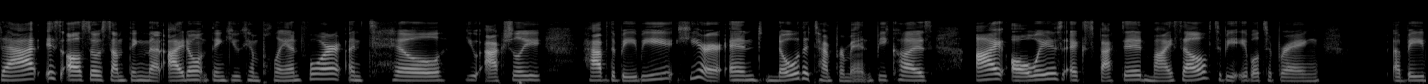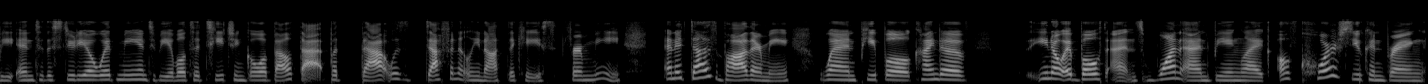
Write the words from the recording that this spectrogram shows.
that is also something that I don't think you can plan for until you actually have the baby here and know the temperament because I always expected myself to be able to bring a baby into the studio with me and to be able to teach and go about that. But that was definitely not the case for me. And it does bother me when people kind of you know, at both ends. One end being like, of course you can bring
